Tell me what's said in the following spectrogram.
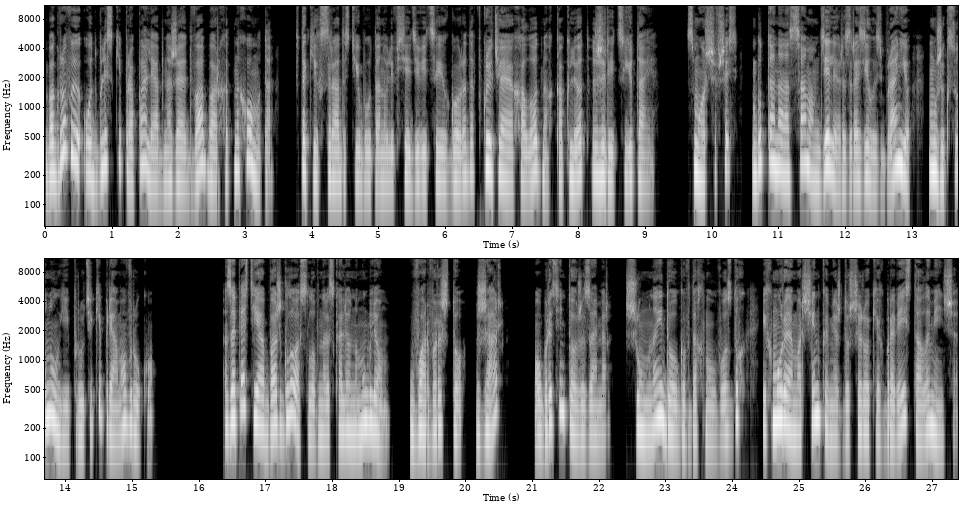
Багровые отблески пропали, обнажая два бархатных омута. В таких с радостью бы утонули все девицы их города, включая холодных, как лед, жриц Ютая. Сморщившись, будто она на самом деле разразилась бранью, мужик сунул ей прутики прямо в руку. Запястье обожгло, словно раскаленным углем. У варвара что, жар? Оборотень тоже замер. Шумно и долго вдохнул воздух, и хмурая морщинка между широких бровей стала меньше.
